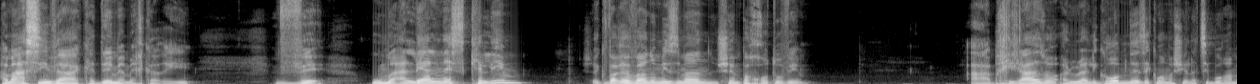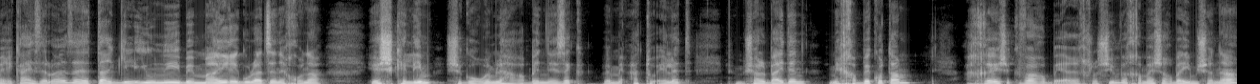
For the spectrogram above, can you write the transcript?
המעשי והאקדמי המחקרי, והוא מעלה על נס כלים שכבר הבנו מזמן שהם פחות טובים. הבחירה הזו עלולה לגרום נזק ממשי לציבור האמריקאי, זה לא איזה תרגיל עיוני במהי רגולציה נכונה. יש כלים שגורמים להרבה נזק ומעט תועלת, וממשל ביידן מחבק אותם, אחרי שכבר בערך 35-40 שנה,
